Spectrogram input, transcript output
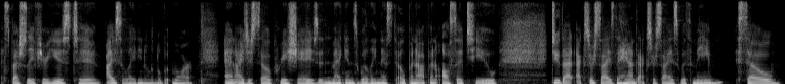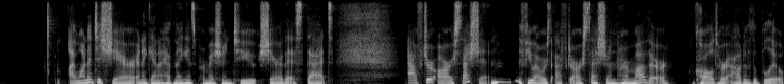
especially if you're used to isolating a little bit more. And I just so appreciated Megan's willingness to open up and also to do that exercise, the hand exercise with me. So I wanted to share, and again, I have Megan's permission to share this, that after our session, a few hours after our session, her mother called her out of the blue.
